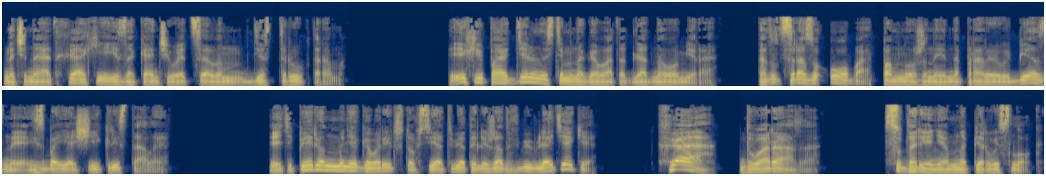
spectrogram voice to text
начиная от хахи и заканчивая целым деструктором. Их и по отдельности многовато для одного мира. А тут сразу оба, помноженные на прорывы бездны, избоящие кристаллы. И теперь он мне говорит, что все ответы лежат в библиотеке? Ха! Два раза. С ударением на первый слог.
